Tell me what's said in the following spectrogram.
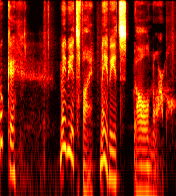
Okay. Maybe it's fine. Maybe it's all normal.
